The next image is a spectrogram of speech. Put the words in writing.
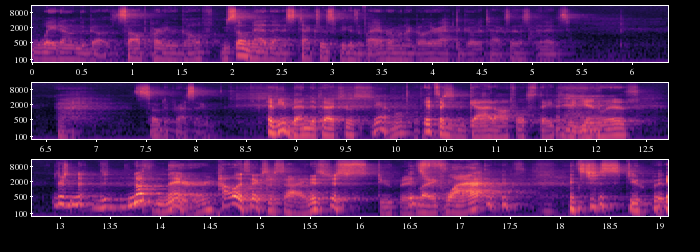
way down in the Gulf, south part of the Gulf. I'm so mad that it's Texas because if I ever want to go there, I have to go to Texas, and it's, it's so depressing. Have you been to Texas? Yeah, multiple It's a god awful state to begin with. There's, no, there's nothing there. Politics aside, it's just stupid. It's like flat. it's just stupid.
